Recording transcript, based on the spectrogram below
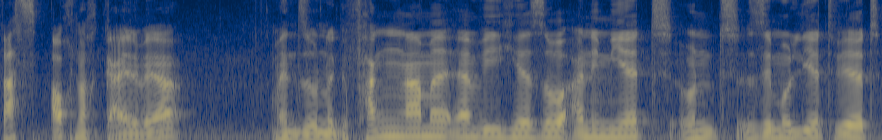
Was auch noch geil wäre, wenn so eine Gefangennahme irgendwie hier so animiert und simuliert wird.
